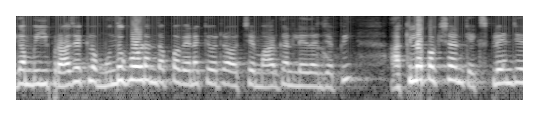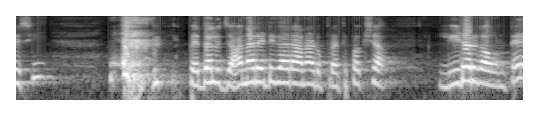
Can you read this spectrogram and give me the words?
ఇక ఈ ప్రాజెక్టులో ముందుకు పోవడం తప్ప వెనక్కి వచ్చే మార్గం లేదని చెప్పి అఖిల పక్షానికి ఎక్స్ప్లెయిన్ చేసి పెద్దలు జానారెడ్డి గారు ఆనాడు ప్రతిపక్ష లీడర్గా ఉంటే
